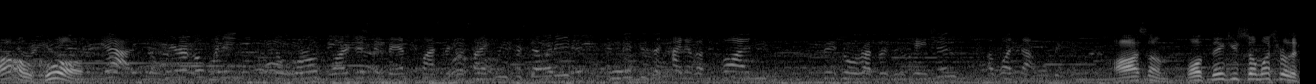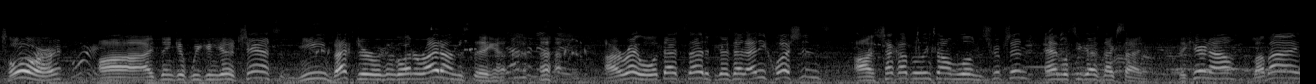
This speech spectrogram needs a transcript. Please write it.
Oh, cool. Yeah, so we're opening the world's largest advanced plastic recycling facility, and this is a kind of a fun visual representation of what that will be. Awesome. Well, thank you so much for the tour. Of course. Uh, I think if we can get a chance, me, and Vector, we're going to go on a ride on this thing. Definitely. All right. Well, with that said, if you guys have any questions, uh, check out the links down below in the description, and we'll see you guys next time. Take care now. Bye bye.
